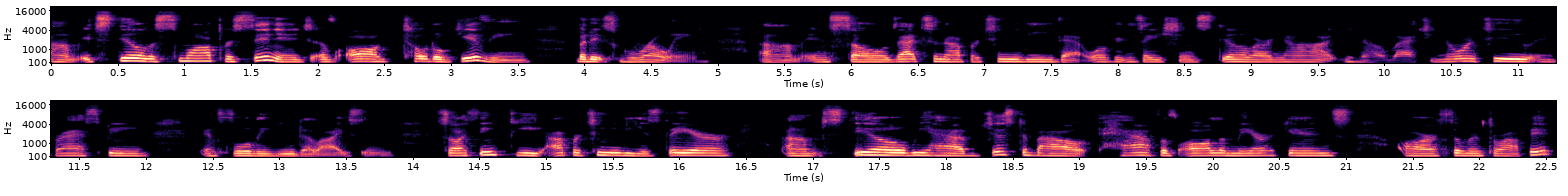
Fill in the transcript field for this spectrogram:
Um, it's still a small percentage of all total giving, but it's growing. Um, and so that's an opportunity that organizations still are not, you know, latching onto and grasping and fully utilizing. So I think the opportunity is there. Um, still, we have just about half of all Americans are philanthropic.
